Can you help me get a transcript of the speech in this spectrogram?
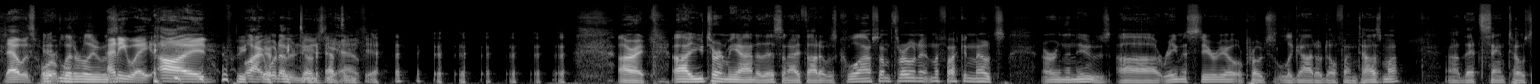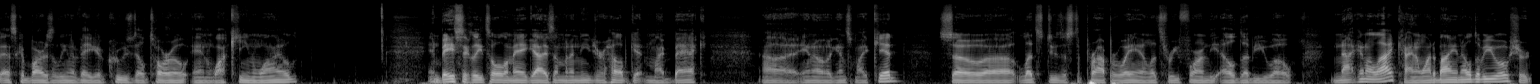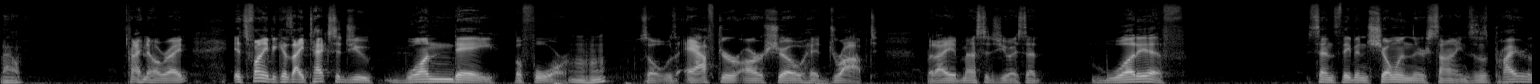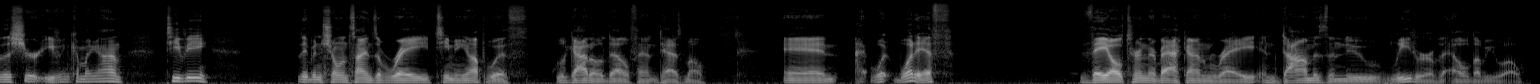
That was horrible. literally was- Anyway, uh, We- all right, what other news do you have? to- yeah. All right. Uh, you turned me on to this, and I thought it was cool, so I'm throwing it in the fucking notes or in the news. Uh, Rey Mysterio approached Legado del Fantasma. Uh, that's Santos Escobar, Zelina Vega, Cruz del Toro, and Joaquin Wilde. And basically told him, hey, guys, I'm going to need your help getting my back, uh, you know, against my kid. So uh, let's do this the proper way and let's reform the LWO. Not going to lie, kind of want to buy an LWO shirt now. I know, right? It's funny because I texted you one day before. Mm-hmm. So it was after our show had dropped. But I had messaged you. I said, what if, since they've been showing their signs, this is prior to the shirt even coming on TV, they've been showing signs of Rey teaming up with Legado del Fantasma, And what what if they all turn their back on Rey and Dom is the new leader of the LWO?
